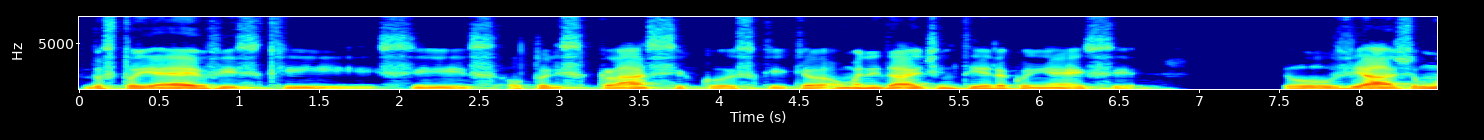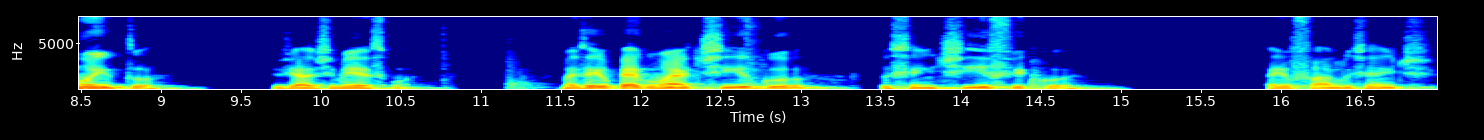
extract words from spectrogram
Dostoiévski, esses autores clássicos que, que a humanidade inteira conhece, eu viajo muito. Viajo mesmo. Mas aí eu pego um artigo do científico, aí eu falo, gente,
